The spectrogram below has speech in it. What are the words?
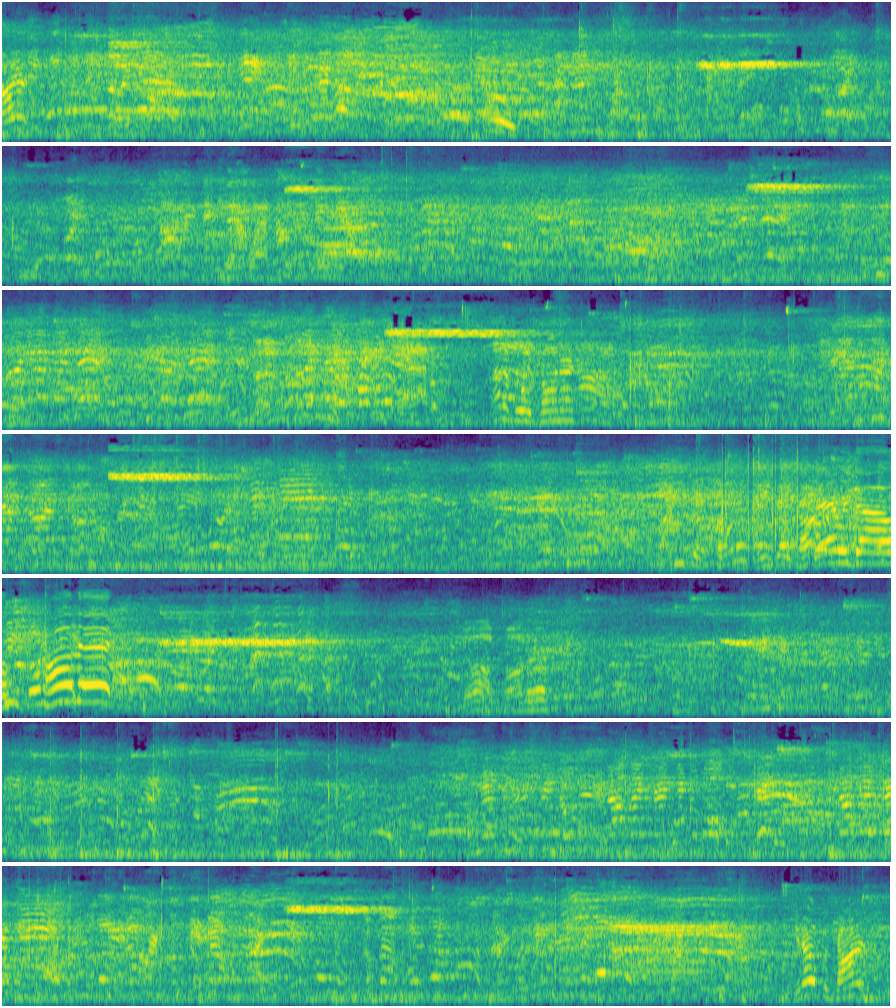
Connor. Oh. Connor. There we go. Hold it. Good job, Connor. Connor.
